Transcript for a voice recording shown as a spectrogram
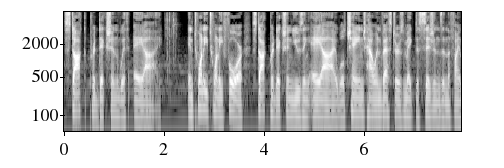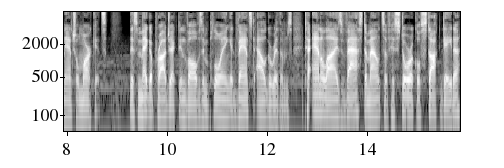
Stock Prediction with AI In 2024, stock prediction using AI will change how investors make decisions in the financial markets. This mega project involves employing advanced algorithms to analyze vast amounts of historical stock data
